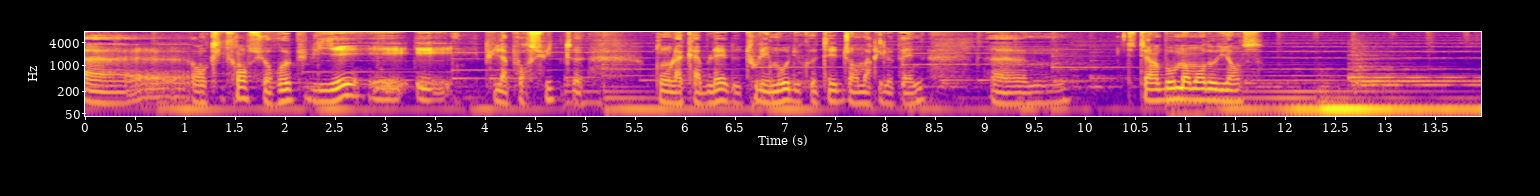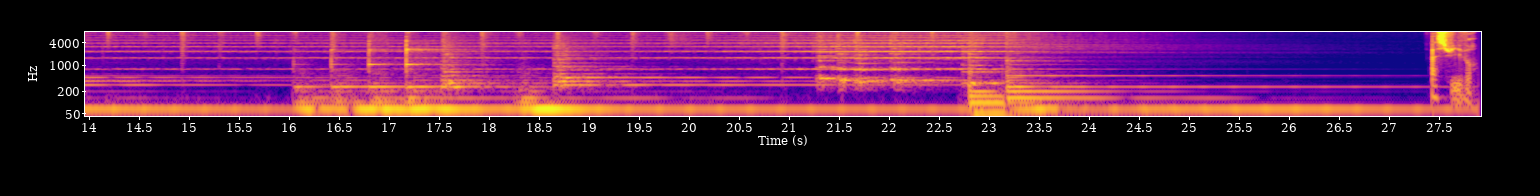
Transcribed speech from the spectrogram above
euh, en cliquant sur republier et, puis la poursuite qu'on l'accablait de tous les mots du côté de Jean-Marie Le Pen. Euh, c'était un beau moment d'audience. À suivre.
